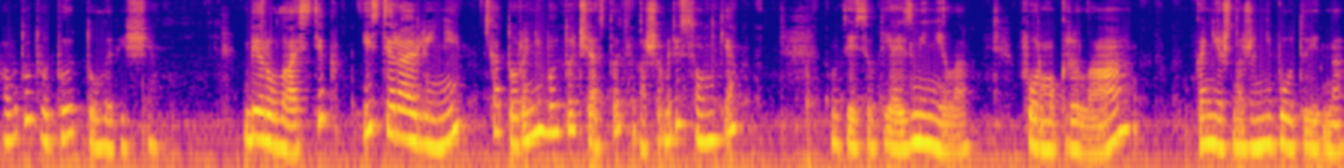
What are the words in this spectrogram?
А вот тут вот будет туловище. Беру ластик и стираю линии, которые не будут участвовать в нашем рисунке. Вот здесь вот я изменила форму крыла. Конечно же, не будет видно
